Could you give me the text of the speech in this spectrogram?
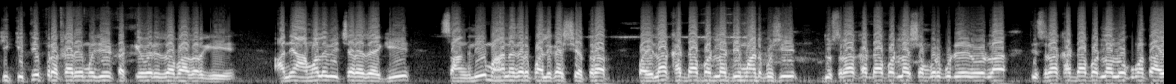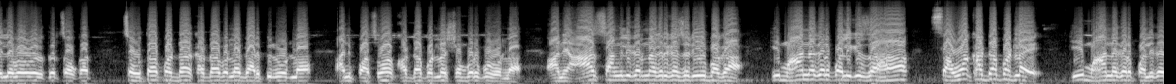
की किती प्रकारे म्हणजे टक्केवारीचा बाजार घे. आणि आम्हाला विचारायचं आहे की सांगली महानगरपालिका क्षेत्रात पहिला खड्डा पडला डीमार्टपाशी दुसरा खड्डा पडला शंभर कोटी रोडला तिसरा खड्डा पडला लोकमाता आहिल्याबाई होळकर चौकात चौथा पड्डा खड्डा पडला गारपी रोडला आणि पाचवा खड्डा पडला शंभर रोडला. आणि आज सांगलीकर नागरिकांसाठी बघा की महानगरपालिकेचा हा सहावा खड्डा पडलाय. की महानगरपालिका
